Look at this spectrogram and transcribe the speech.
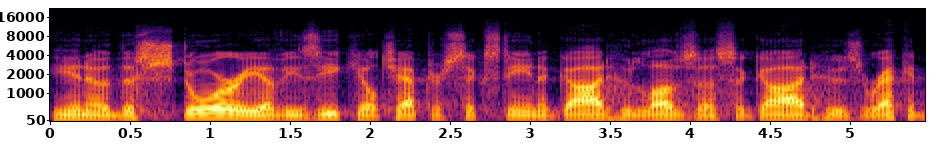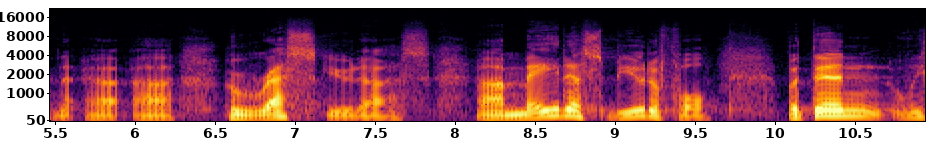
you know, the story of Ezekiel chapter 16, a God who loves us, a God who's recogni- uh, uh, who rescued us, uh, made us beautiful. But then we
